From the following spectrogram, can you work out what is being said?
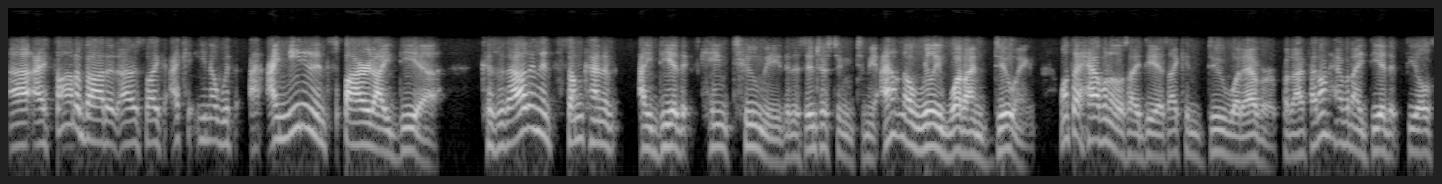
Uh, I thought about it. I was like, I, ca- you know, with I, I need an inspired idea because without an some kind of idea that came to me that is interesting to me, I don't know really what I'm doing. Once I have one of those ideas, I can do whatever. But if I don't have an idea that feels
